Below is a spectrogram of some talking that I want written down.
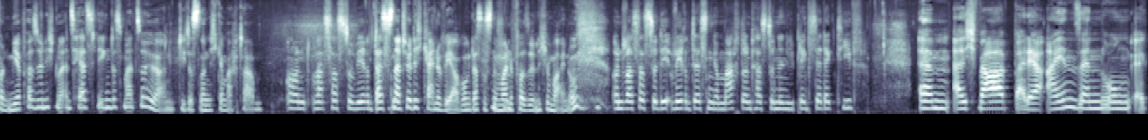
von mir persönlich nur ans Herz legen, das mal zu hören, die das noch nicht gemacht haben. Und was hast du währenddessen? Das ist natürlich keine Werbung, das ist nur meine persönliche Meinung. Und was hast du währenddessen gemacht und hast du einen Lieblingsdetektiv? Ähm, ich war bei der Einsendung, äh,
